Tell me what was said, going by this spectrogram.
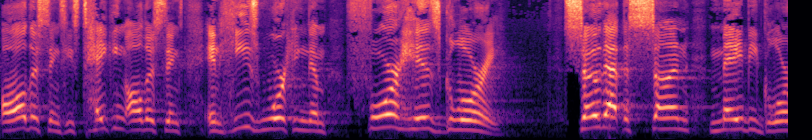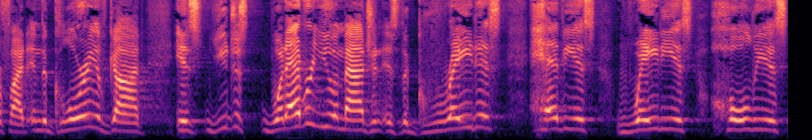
all those things. He's taking all those things and He's working them for His glory so that the Son may be glorified. And the glory of God is you just, whatever you imagine is the greatest, heaviest, weightiest, holiest,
